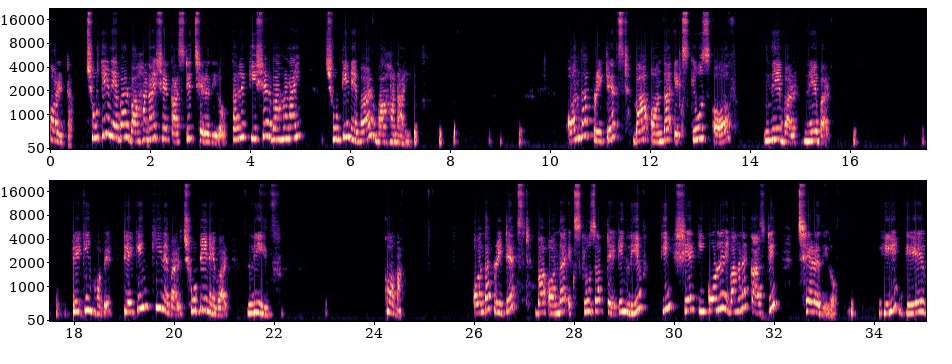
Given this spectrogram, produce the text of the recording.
পরেরটা ছুটি নেবার বাহানায় সে কাজটি ছেড়ে দিল তাহলে কিসের বাহানায় ছুটি নেবার বাহানায় on the pretext বা on the excuse of নেবার নেবার। টেকিং হবে। টেকিং কি নেবার? ছুটি নেবার। Leave comma. On the pretext বা on the excuse of taking leave কি? সে কি করল এই বাহানায়? কাজটি ছেড়ে দিল। হি গেভ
